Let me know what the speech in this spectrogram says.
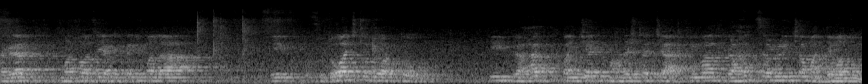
सगळ्यात महत्त्वाचं या ठिकाणी मला एक सुतवाच करू वाटतो की ग्राहक पंचायत महाराष्ट्राच्या किंवा ग्राहक चळवळीच्या माध्यमातून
